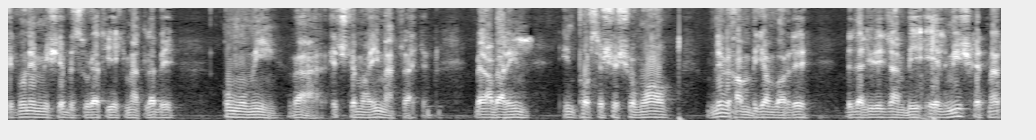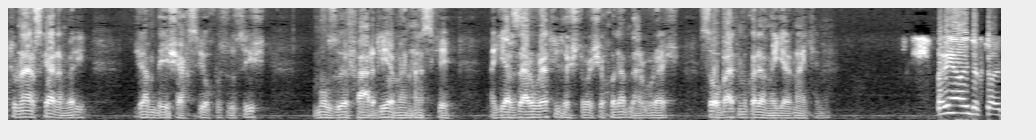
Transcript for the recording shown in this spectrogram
چگونه میشه به صورت یک مطلب عمومی و اجتماعی مطرح کرد؟ بنابراین این پرسش شما نمی‌خوام بگم وارد به دلیل جنبه علمیش خدمتتون عرض کردم ولی جنبه شخصی و خصوصیش موضوع فردی من هست که اگر ضرورتی داشته باشه خودم در مورش صحبت می‌کنم اگر نکنه ببین آقای دکتر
